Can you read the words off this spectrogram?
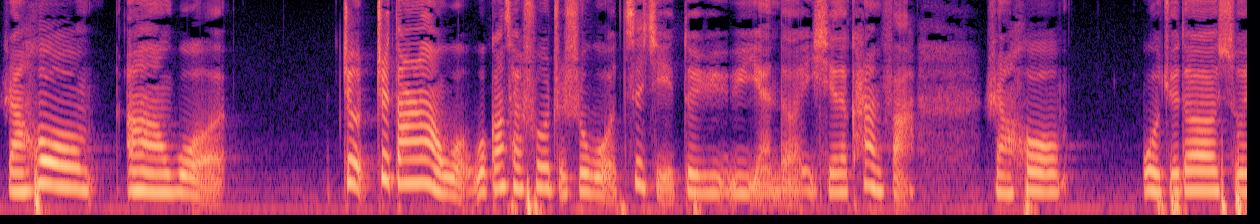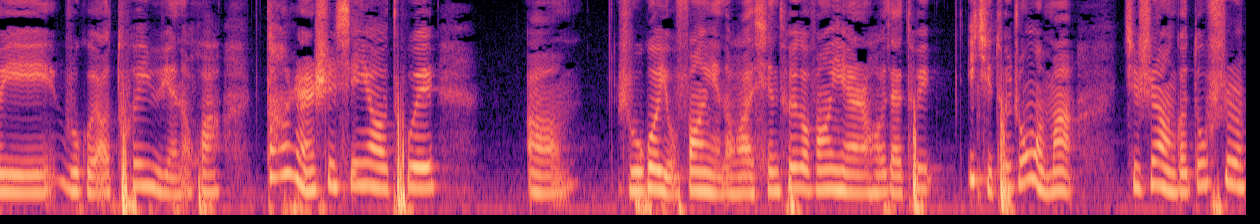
然后啊，我这这当然了，我我刚才说只是我自己对于语言的一些的看法，然后。我觉得，所以如果要推语言的话，当然是先要推，啊，如果有方言的话，先推个方言，然后再推一起推中文嘛。其实两个都是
